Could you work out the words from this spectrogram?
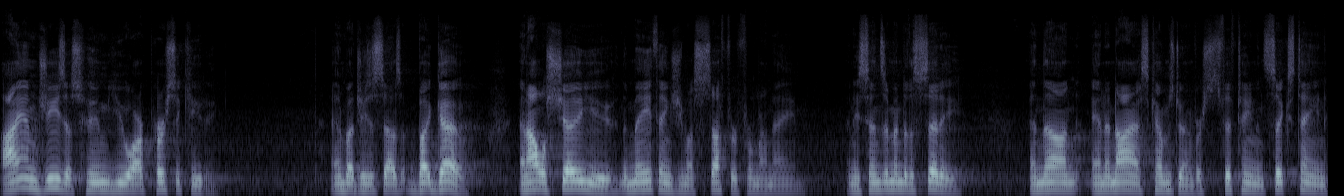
I am Jesus whom you are persecuting. And but Jesus says, But go, and I will show you the many things you must suffer for my name. And he sends him into the city. And then Ananias comes to him, verses 15 and 16,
